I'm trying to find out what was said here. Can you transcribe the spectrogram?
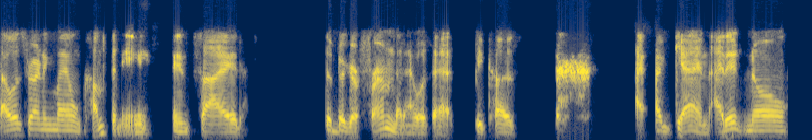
I was running my own company inside the bigger firm that I was at because I, again, I didn't know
